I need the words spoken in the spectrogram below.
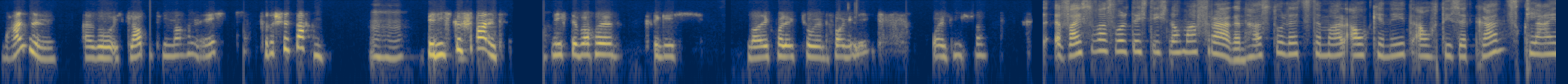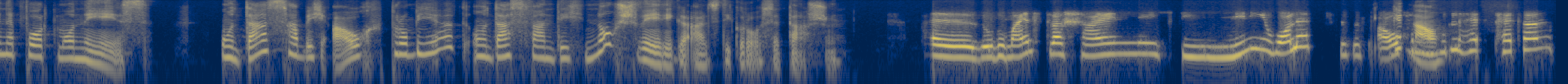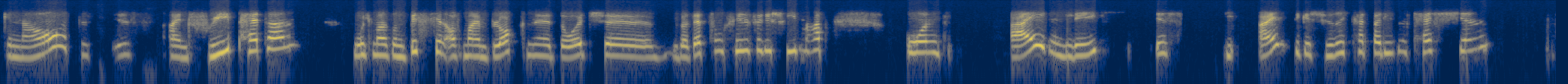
Wahnsinn. Also ich glaube, die machen echt frische Sachen. Mhm. Bin ich gespannt. Nächste Woche kriege ich neue Kollektionen vorgelegt. Freue ich mich schon. Äh, weißt du, was wollte ich dich nochmal fragen? Hast du letzte Mal auch genäht, auch diese ganz kleine Portemonnaies? Und das habe ich auch probiert und das fand ich noch schwieriger als die großen Taschen. Also, du meinst wahrscheinlich die Mini-Wallet. Das ist auch genau. ein Moodlehead-Pattern. Genau, das ist ein Free-Pattern wo ich mal so ein bisschen auf meinem Blog eine deutsche Übersetzungshilfe geschrieben habe. Und eigentlich ist die einzige Schwierigkeit bei diesem Täschchen,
